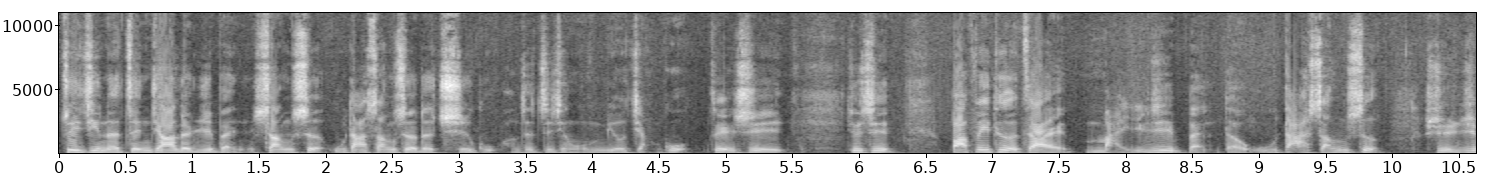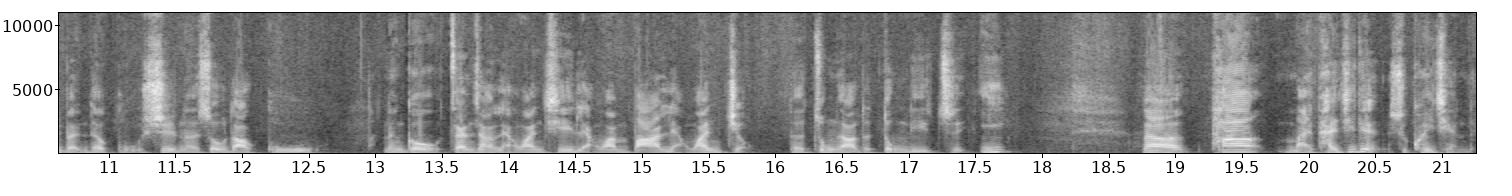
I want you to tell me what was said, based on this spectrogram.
最近呢增加了日本商社五大商社的持股，这之前我们有讲过，这也是就是。巴菲特在买日本的五大商社，是日本的股市呢受到鼓舞，能够站上两万七、两万八、两万九的重要的动力之一。那他买台积电是亏钱的，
